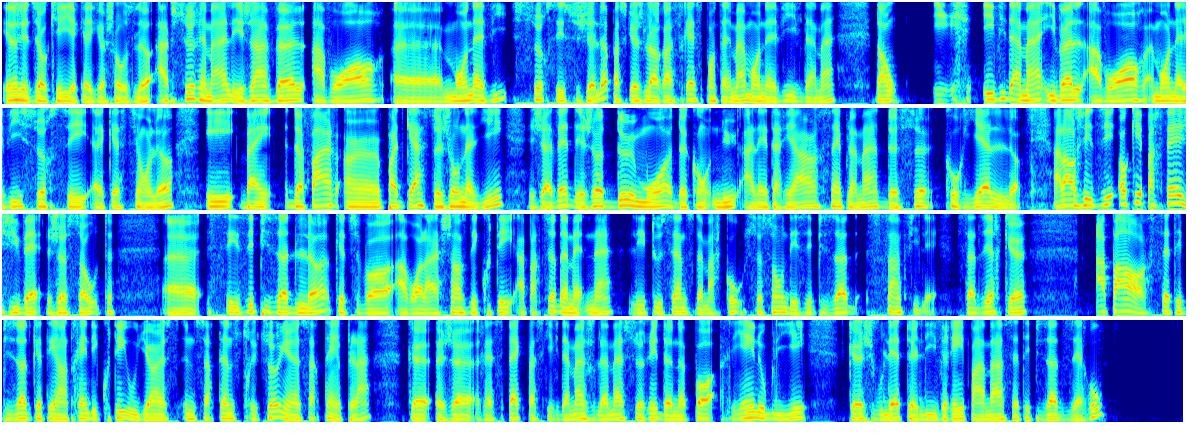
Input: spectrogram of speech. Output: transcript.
Et là, j'ai dit, OK, il y a quelque chose là. Absolument, les gens veulent avoir euh, mon avis sur ces sujets-là parce que je leur offrais spontanément mon avis, évidemment. Donc, évidemment, ils veulent avoir mon avis sur ces euh, questions-là. Et ben, de faire un podcast journalier, j'avais déjà deux mois de contenu à l'intérieur simplement de ce courriel-là. Alors j'ai dit, OK, parfait, j'y vais, je saute. Euh, ces épisodes-là que tu vas avoir la chance d'écouter à partir de maintenant, les Two Cents de Marco, ce sont des épisodes sans filet. C'est-à-dire que à part cet épisode que tu es en train d'écouter où il y a une certaine structure, il y a un certain plan que je respecte parce qu'évidemment, je voulais m'assurer de ne pas rien oublier que je voulais te livrer pendant cet épisode zéro.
